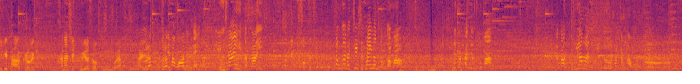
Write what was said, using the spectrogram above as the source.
이게 다 그러면 하나씩 그려서 부은 거야? 파일? 그렇, 그렇다고 하는데 여기 사인 있다 사인 1978년도인가 봐 제작한 연도가 약간 동양화 느낌도 살짝 나고 어.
